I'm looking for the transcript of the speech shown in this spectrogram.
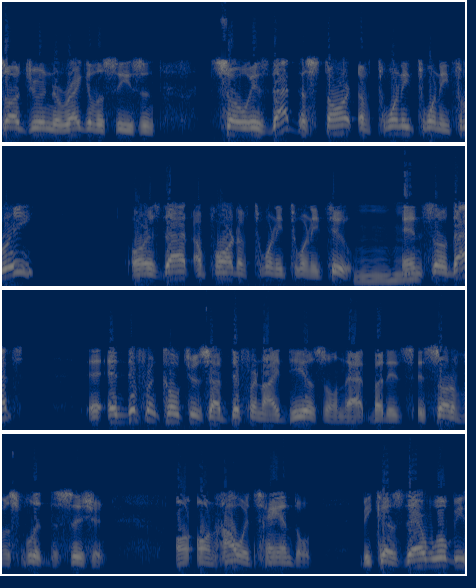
saw during the regular season. So is that the start of 2023? or is that a part of 2022? Mm-hmm. And so that's and different coaches have different ideas on that, but it's it's sort of a split decision on, on how it's handled because there will be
